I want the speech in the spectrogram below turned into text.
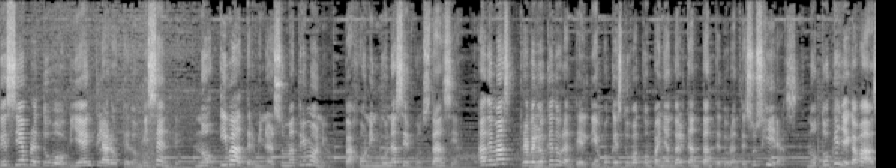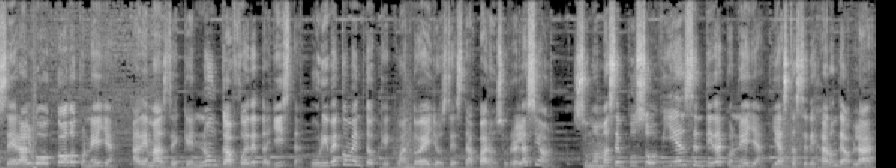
que siempre tuvo bien claro que don Vicente no iba a terminar su matrimonio bajo ninguna circunstancia. Además, reveló que durante el tiempo que estuvo acompañando al cantante durante sus giras, notó que llegaba a hacer algo codo con ella, además de que nunca fue detallista. Uribe comentó que cuando ellos destaparon su relación, su mamá se puso bien sentida con ella y hasta se dejaron de hablar.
